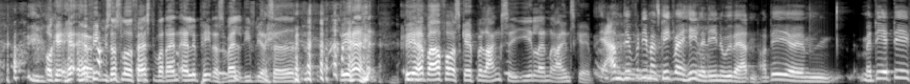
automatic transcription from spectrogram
okay, her, her fik vi så slået fast, hvordan alle Peters valg de bliver taget. Det er, det er bare for at skabe balance i et eller andet regnskab. Ja, men det er fordi, man skal ikke være helt alene ude i verden. Og det, øhm, men det, det,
